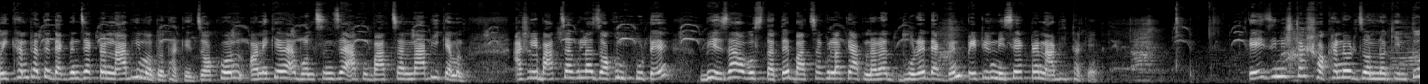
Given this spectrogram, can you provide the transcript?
ওইখানটাতে দেখবেন যে একটা নাভি মতো থাকে। যখন অনেকে বলছেন যে, আপু, বাচ্চার নাভি কেমন? আসলে বাচ্চাগুলা যখন ফুটে, ভেজা অবস্থাতে বাচ্চাগুলোকে আপনারা ধরে দেখবেন, পেটের নিচে একটা নাভি থাকে। এই জিনিসটা শখানোর জন্য কিন্তু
